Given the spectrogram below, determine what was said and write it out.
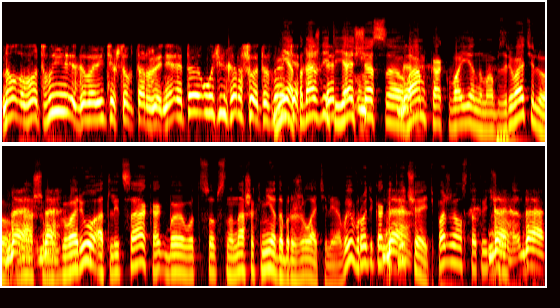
Ну, вот вы говорите, что вторжение. Это очень хорошо. Это, знаете, Нет, подождите, это... я сейчас э, да. вам, как военному обозревателю да, нашему, да. говорю от лица, как бы, вот, собственно, наших недоброжелателей. А вы вроде как да. отвечаете. Пожалуйста, отвечайте. Да, да.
